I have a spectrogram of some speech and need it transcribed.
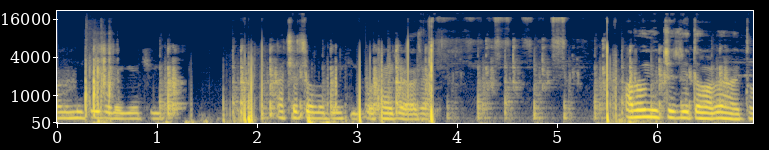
আমি নিচে পড়ে গেছি। আচ্ছা চলো দেখি কোথায় যাওয়া যায়। আরও নিচে যেতে হবে হয়তো।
